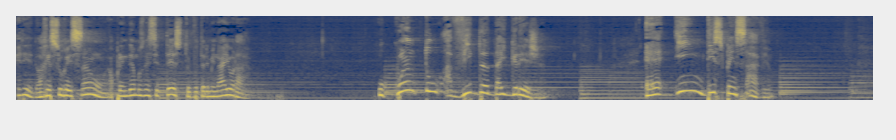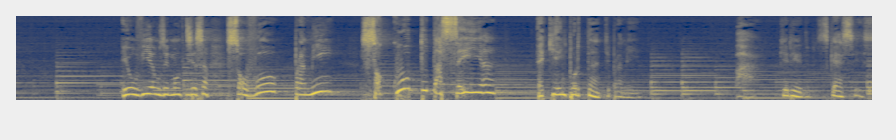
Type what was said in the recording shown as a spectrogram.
Querido, a ressurreição, aprendemos nesse texto, vou terminar e orar. O quanto a vida da igreja é indispensável. Eu ouvia uns irmãos que diziam assim: salvou para mim, só culto da ceia é que é importante para mim. Querido, esquece isso.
